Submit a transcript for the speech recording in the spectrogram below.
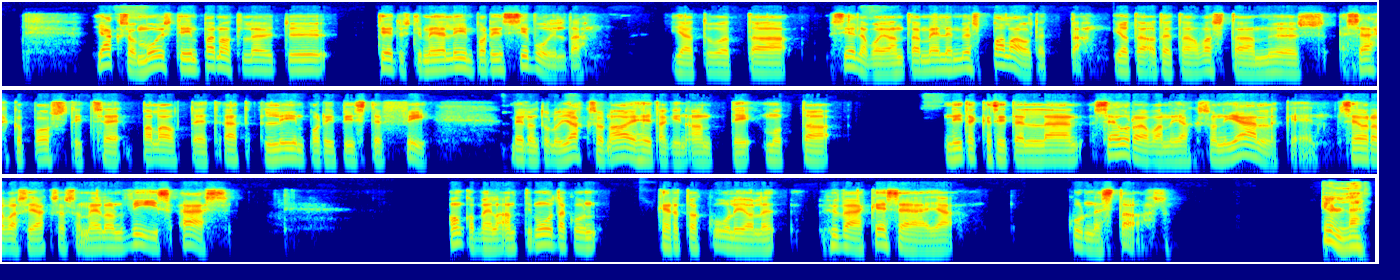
Jakson muistiinpanot löytyy tietysti meidän Limpodin sivuilta. Ja tuota, siellä voi antaa meille myös palautetta, jota otetaan vastaan myös sähköpostitse palautteet at limpodi.fi. Meillä on tullut jakson aiheitakin, Antti, mutta niitä käsitellään seuraavan jakson jälkeen. Seuraavassa jaksossa meillä on 5S. Onko meillä Antti muuta kuin kertoa kuulijoille hyvää kesää ja kunnes taas? Kyllä.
